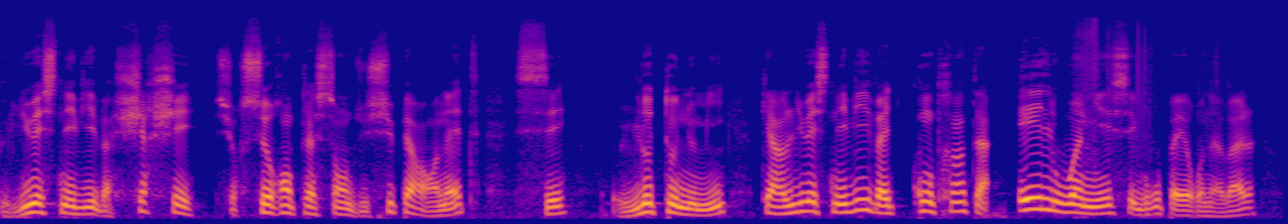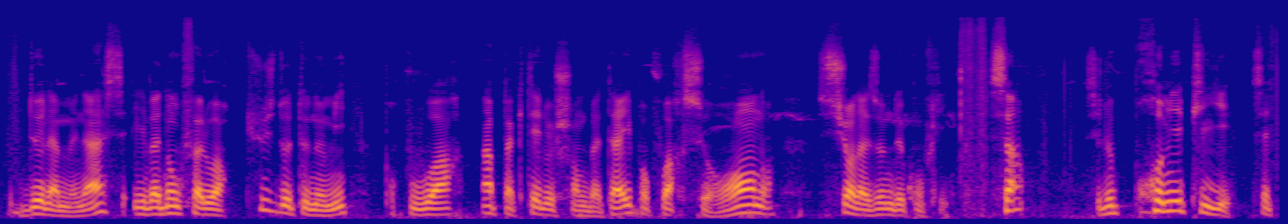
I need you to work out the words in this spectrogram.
que l'US Navy va chercher sur ce remplaçant du Super Hornet, c'est l'autonomie, car l'US Navy va être contrainte à éloigner ses groupes aéronavals de la menace. Il va donc falloir plus d'autonomie pour pouvoir impacter le champ de bataille, pour pouvoir se rendre sur la zone de conflit. Ça, c'est le premier pilier, cette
